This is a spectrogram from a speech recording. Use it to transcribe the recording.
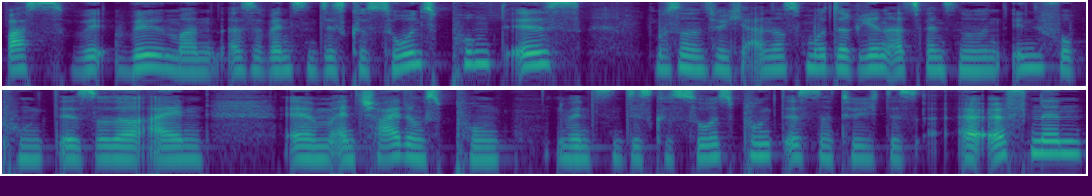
was will, man? Also wenn es ein Diskussionspunkt ist, muss man natürlich anders moderieren, als wenn es nur ein Infopunkt ist oder ein ähm, Entscheidungspunkt. Wenn es ein Diskussionspunkt ist, natürlich das Eröffnen,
